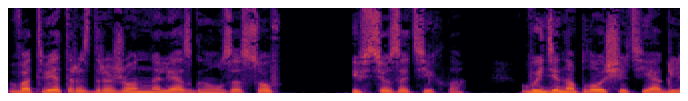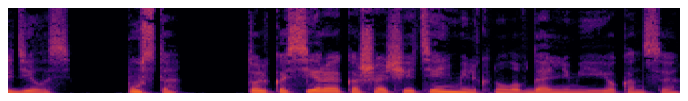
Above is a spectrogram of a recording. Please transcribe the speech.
В ответ раздраженно лязгнул засов, и все затихло. Выйдя на площадь, я огляделась. Пусто. Только серая кошачья тень мелькнула в дальнем ее конце.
